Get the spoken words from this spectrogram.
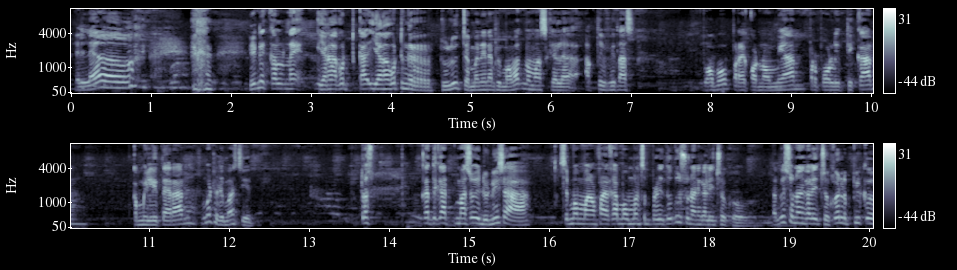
Hello. ini kalau nek yang aku yang aku denger dulu zaman Nabi Muhammad memang segala aktivitas apa perekonomian, perpolitikan, kemiliteran semua dari masjid. Terus ketika masuk Indonesia, saya memanfaatkan momen seperti itu tuh Sunan Kalijogo. Tapi Sunan Kalijogo lebih ke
